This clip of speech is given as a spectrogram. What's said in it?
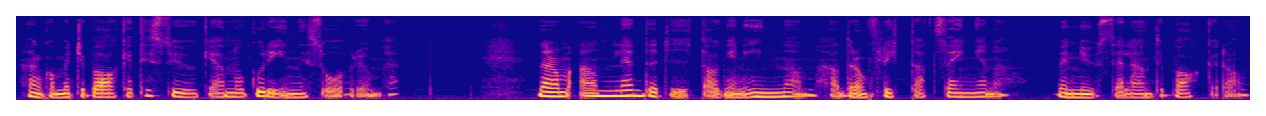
Han kommer tillbaka till stugan och går in i sovrummet. När de anlände dit dagen innan hade de flyttat sängarna men nu ställer han tillbaka dem.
